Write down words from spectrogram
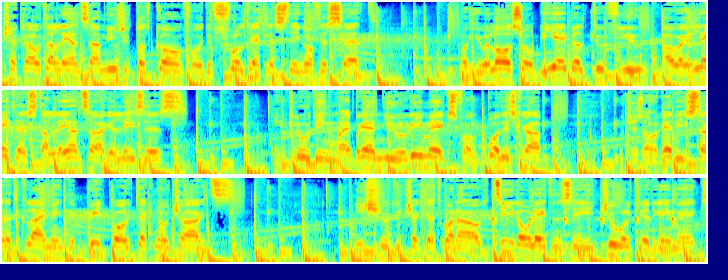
Check out alianzamusic.com for the full track listing of the set you will also be able to view our latest Alianza releases, including my brand new remix for Body Scrap, which has already started climbing the Beatport techno charts. Be sure to check that one out, Zero Latency Jewel Kid remix.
